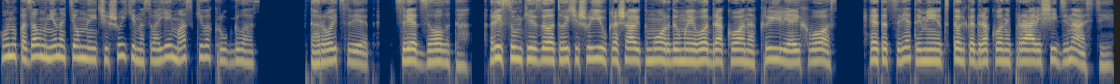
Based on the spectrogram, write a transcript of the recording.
Он указал мне на темные чешуйки на своей маске вокруг глаз. Второй цвет — цвет золота. Рисунки из золотой чешуи украшают морду моего дракона, крылья и хвост. Этот цвет имеют только драконы правящей династии.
